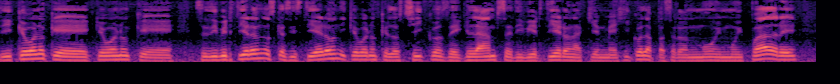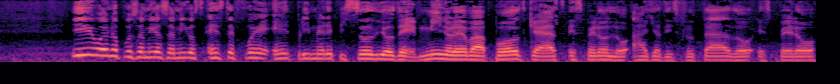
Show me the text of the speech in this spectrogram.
Sí, qué bueno que qué bueno que se divirtieron los que asistieron y qué bueno que los chicos de Glam se divirtieron aquí en México, la pasaron muy muy padre. Y bueno, pues amigas y amigos, este fue el primer episodio de Minoreva Podcast. Espero lo hayas disfrutado, espero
